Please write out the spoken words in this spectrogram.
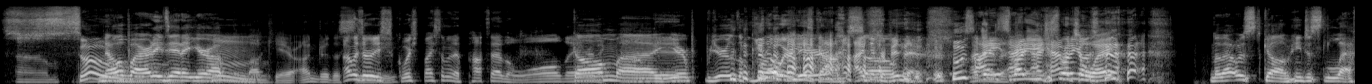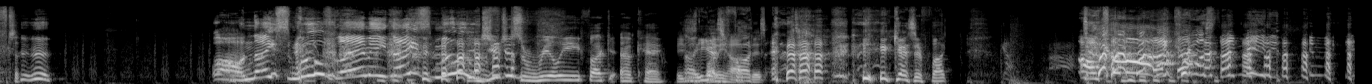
So Nope, I already did it. You're up. Hmm. Look here, under the sea. I was already squished by something that popped out of the wall there. Gum, uh, you're you're the You know where it is, pro Gum. here, I've never been there. Who's I, Smarty? I, you I just running away? No, that was Gum. He just left. Did Oh, nice move, Glammy. Nice move. Did you just really fuck? Okay. He Oh, you guys hopped it. fucked. you guys are fucked. Oh, come on. I crossed. I made it. I made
